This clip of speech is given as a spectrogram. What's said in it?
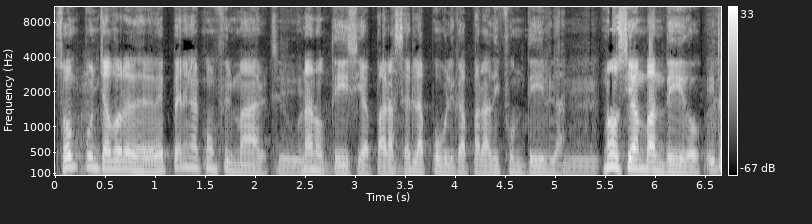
son punchadores de redes, esperen a confirmar una noticia para hacerla pública, para difundirla. No sean bandidos. Y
